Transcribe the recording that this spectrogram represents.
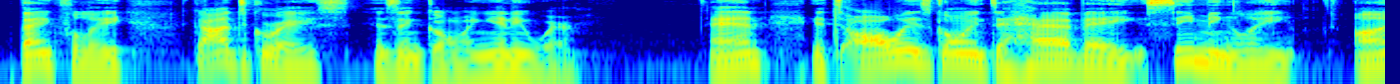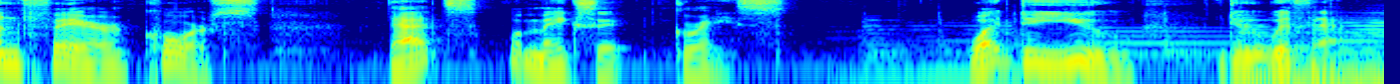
Thankfully, God's grace isn't going anywhere, and it's always going to have a seemingly unfair course. That's what makes it grace. What do you do with that?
